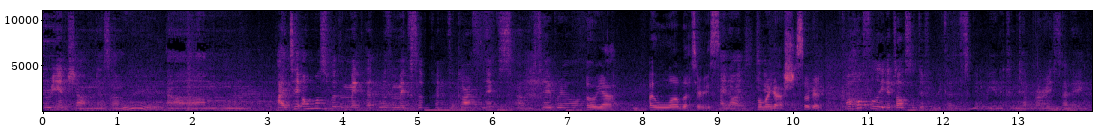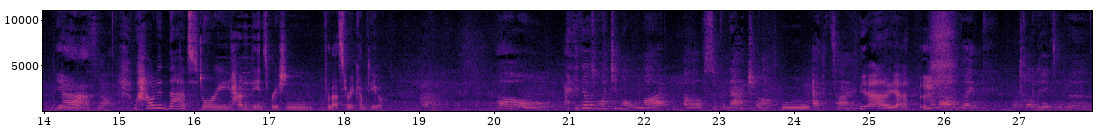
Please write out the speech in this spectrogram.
Korean shamanism. Um, I'd say almost with a mix with a mix of kind of the Garth Nix um, Sabriel. Oh yeah, I love that series. I know. It's Oh my gosh, so good. Well, hopefully it's also different because it's going to be in a contemporary setting. Yeah. So. How did that story? How did the inspiration for that story come to you? Oh, I think I was watching a lot of Supernatural Ooh. at the time. Yeah, yeah. and I was like totally into the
